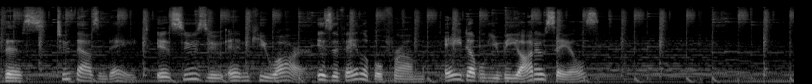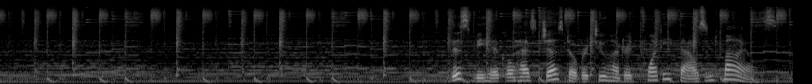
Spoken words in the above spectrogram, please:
This 2008 Isuzu NQR is available from AWB Auto Sales. This vehicle has just over 220,000 miles.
